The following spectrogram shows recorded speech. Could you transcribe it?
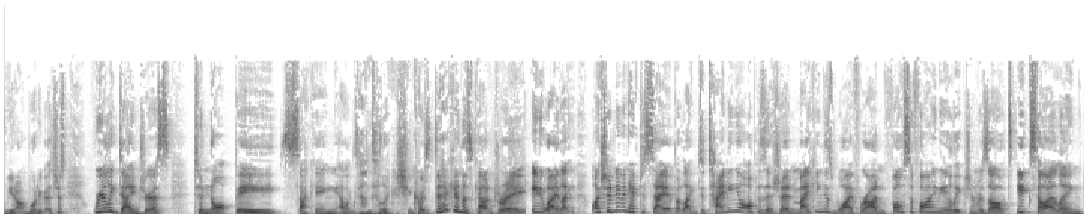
you know, whatever. It's just really dangerous to not be sucking Alexander Lukashenko's dick in this country. Anyway, like, I shouldn't even have to say it, but like detaining your opposition, making his wife run, falsifying the election results, exiling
